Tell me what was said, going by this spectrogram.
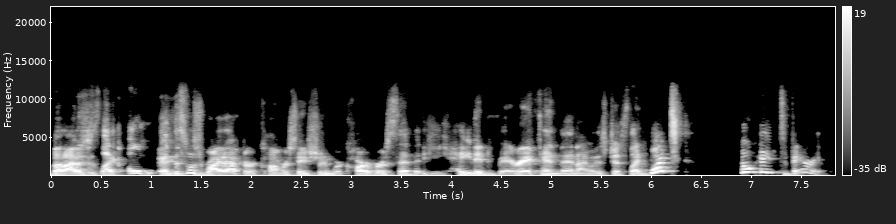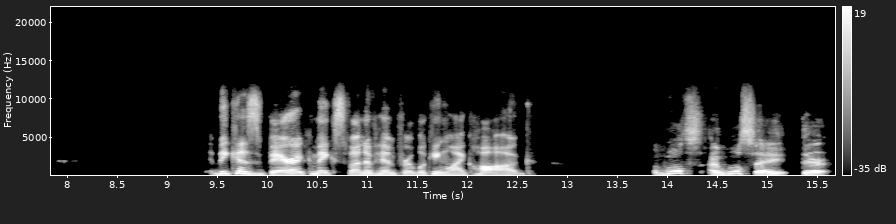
But I was just like, oh, and this was right after a conversation where Carver said that he hated Varric. And then I was just like, what? Who hates Varric? Because Varric makes fun of him for looking like Hog. I will I will say there.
